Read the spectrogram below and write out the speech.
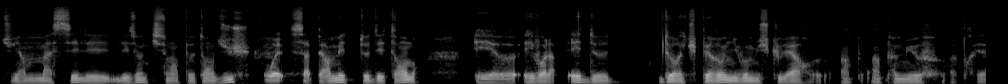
tu viens masser les les zones qui sont un peu tendues. Ouais. Ça permet de te détendre et et voilà et de de récupérer au niveau musculaire, un peu un peu mieux après,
